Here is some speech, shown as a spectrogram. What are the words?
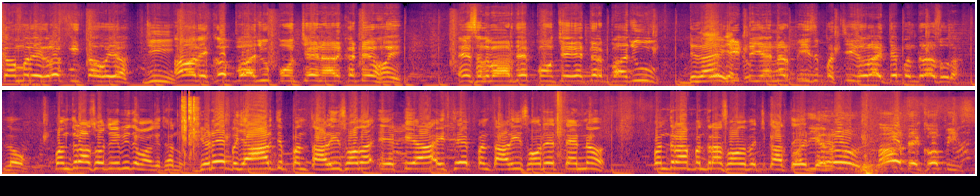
ਕੰਮ ਦੇਖ ਲਓ ਕੀਤਾ ਹੋਇਆ। ਜੀ। ਆਹ ਦੇਖੋ ਬਾਜੂ ਪੌਂਚੇ ਨਾਲ ਕੱਢੇ ਹੋਏ। ਇਹ ਸਲਵਾਰ ਦੇ ਪੌਂਚੇ ਇੱਧਰ ਬਾਜੂ। Design ਇਹ ਦੇਖੋ। ਡਿਜ਼ਾਈਨਰ ਪੀਸ 2500 ਦਾ ਇੱਥੇ 1500 ਦਾ। ਲਓ 1500 ਚ ਇਹ ਵੀ ਦੇਵਾਂਗੇ ਤੁਹਾਨੂੰ। ਜਿਹੜੇ ਬਾਜ਼ਾਰ 'ਚ 4500 ਦਾ ਇੱਕ ਆ ਇੱਥੇ 4500 ਦੇ ਤਿੰਨ। 15 1500 ਦੇ ਵਿੱਚ ਕਰਤੇ ਆਹ ਦੇਖੋ ਪੀਸ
